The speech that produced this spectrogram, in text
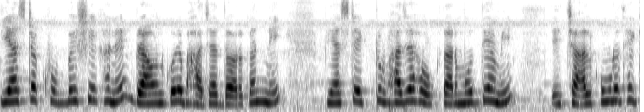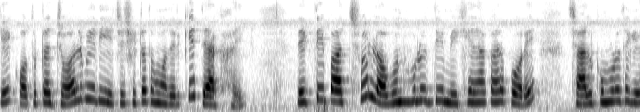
পেঁয়াজটা খুব বেশি এখানে ব্রাউন করে ভাজার দরকার নেই। পেঁয়াজটা একটু ভাজা হোক, তার মধ্যে আমি এই চাল কুমড়ো থেকে কতটা জল বেরিয়েছে সেটা তোমাদেরকে দেখাই। দেখতেই পাচ্ছ, লবণ হলুদ দিয়ে মেখে রাখার পরে চাল কুমড়ো থেকে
